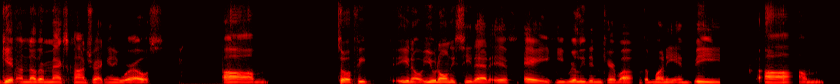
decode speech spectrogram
get another max contract anywhere else. Um, so if he you know, you would only see that if A, he really didn't care about the money, and B, um,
